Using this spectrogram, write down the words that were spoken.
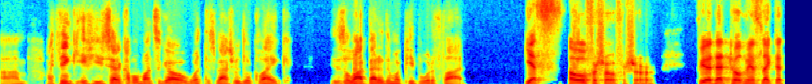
Um, I think if you said a couple months ago what this match would look like, is a lot better than what people would have thought. Yes. Oh, for sure, for sure. Yeah, that told me it's like that.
